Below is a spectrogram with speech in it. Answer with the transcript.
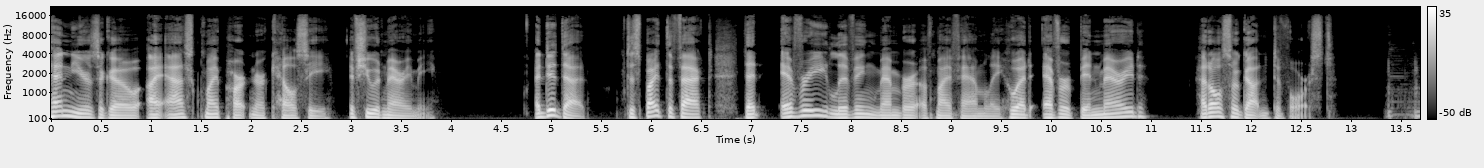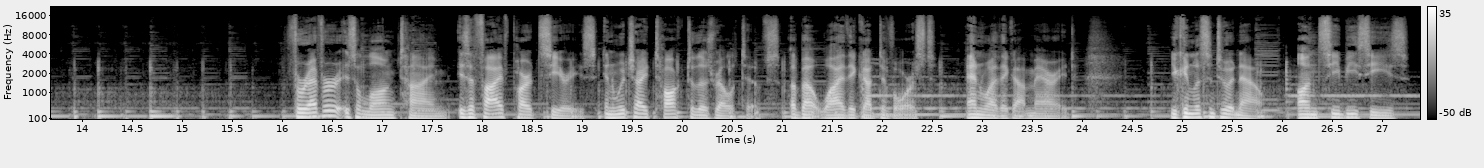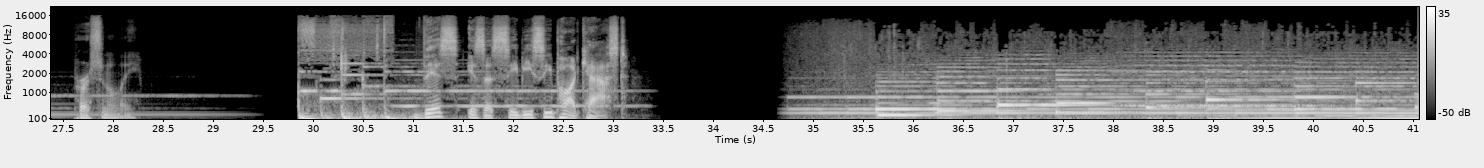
10 years ago, I asked my partner, Kelsey, if she would marry me. I did that despite the fact that every living member of my family who had ever been married had also gotten divorced. Forever is a Long Time is a five part series in which I talk to those relatives about why they got divorced and why they got married. You can listen to it now on CBC's Personally. This is a CBC podcast.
